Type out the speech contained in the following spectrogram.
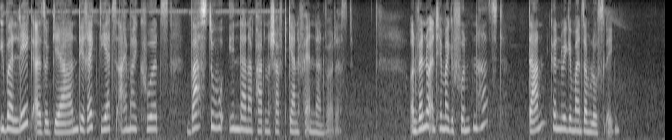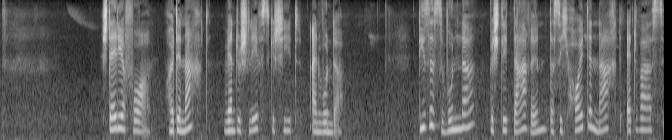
Überleg also gern direkt jetzt einmal kurz, was du in deiner Partnerschaft gerne verändern würdest. Und wenn du ein Thema gefunden hast, dann können wir gemeinsam loslegen. Stell dir vor, heute Nacht, während du schläfst, geschieht ein Wunder. Dieses Wunder besteht darin, dass sich heute Nacht etwas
